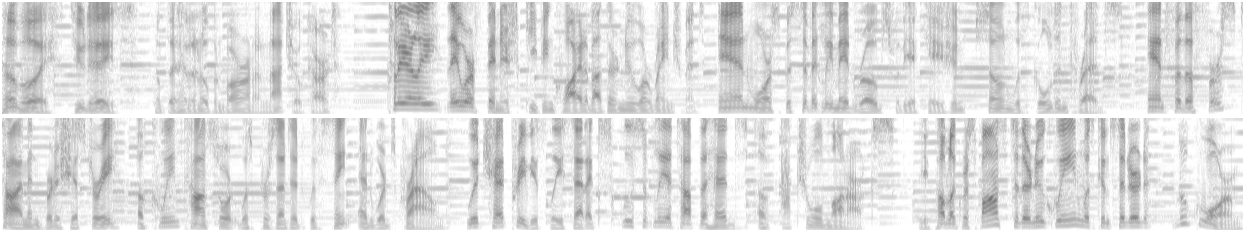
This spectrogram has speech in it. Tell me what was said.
Oh boy, two days. Hope they had an open bar and a nacho cart. Clearly, they were finished keeping quiet about their new arrangement. Anne wore specifically made robes for the occasion, sewn with golden threads. And for the first time in British history, a queen consort was presented with St. Edward's crown, which had previously sat exclusively atop the heads of actual monarchs. The public response to their new queen was considered lukewarm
